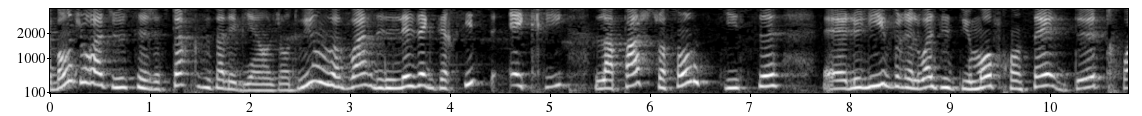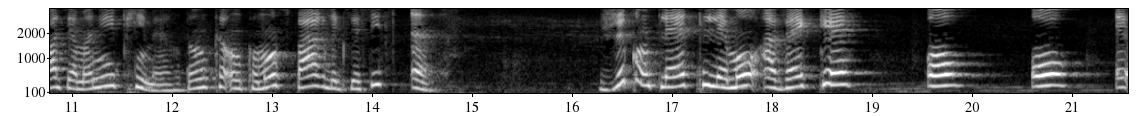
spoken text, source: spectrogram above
Euh, bonjour à tous, j'espère que vous allez bien. Aujourd'hui, on va voir les exercices écrits, la page 66, euh, le livre L'Oasis du mot français de troisième année primaire. Donc, on commence par l'exercice 1. Je complète les mots avec O, O et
